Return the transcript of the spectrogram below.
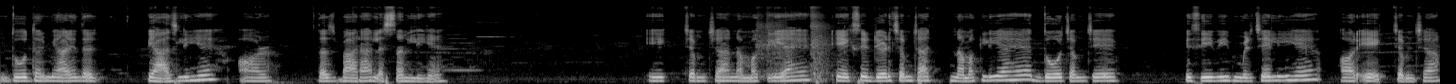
दो दरमियानी दर प्याज ली हैं और दस बारह लहसुन लिए हैं। एक चमचा नमक लिया है। एक से डेढ़ चमचा नमक लिया है। दो चमचे पिसी हुई मिर्चें ली हैं और एक चमचा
